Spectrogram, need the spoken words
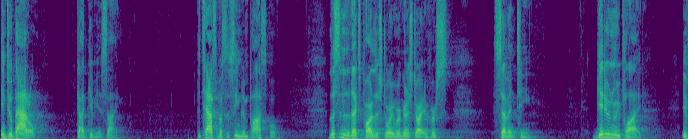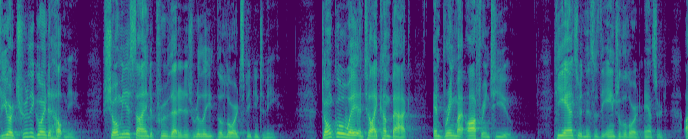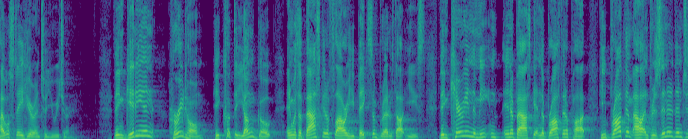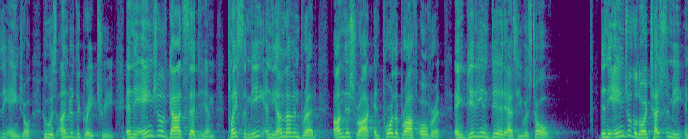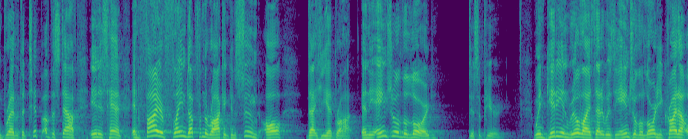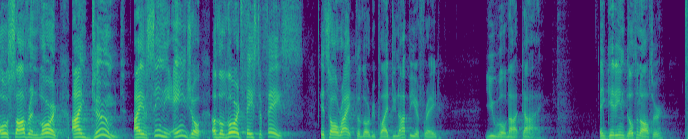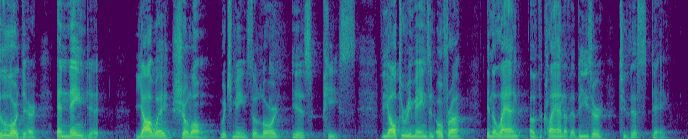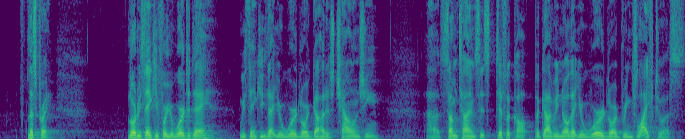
into a battle. God, give me a sign. The task must have seemed impossible. Listen to the next part of the story. We're going to start in verse 17. Gideon replied, If you are truly going to help me, show me a sign to prove that it is really the Lord speaking to me. Don't go away until I come back and bring my offering to you. He answered, and this is the angel of the Lord answered, I will stay here until you return. Then Gideon hurried home. He cooked a young goat, and with a basket of flour, he baked some bread without yeast. Then, carrying the meat in, in, a basket and the broth in a pot, he brought them out and presented them to the angel who was under the great tree. And the angel of God said to him, Place the meat and the unleavened bread on this rock and pour the broth over it. And Gideon did as he was told. Then the angel of the Lord touched the meat and bread with the tip of the staff in his hand, and fire flamed up from the rock and consumed all that he had brought. And the angel of the Lord disappeared. When Gideon realized that it was the angel of the Lord, he cried out, O sovereign Lord, I'm doomed. I have seen the angel of the Lord face to face. It's all right, the Lord replied. Do not be afraid. You will not die. And Gideon built an altar to the Lord there and named it Yahweh Shalom, which means the Lord is peace. The altar remains in Ophrah in the land of the clan of Abiezer to this day. Let's pray. Lord, we thank you for your word today. We thank you that your word, Lord God, is challenging. Uh, sometimes it's difficult, but God, we know that your word, Lord, brings life to us.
